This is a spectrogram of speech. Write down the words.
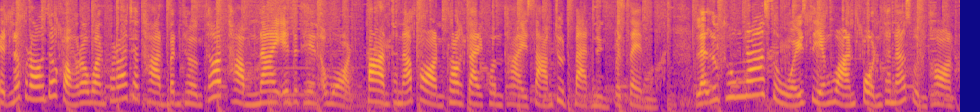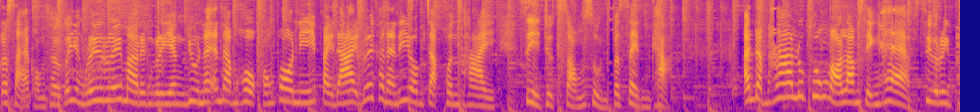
7 นักร้องเจ้าของรางวัลพระราชทานบันเทิงเทิดธรรมนายเอนเตอร์เทนอวอร์ดปานธนพร ครองใจคนไทย 3.81%และลูกทุ่งหน้าสวยเสียงหวานฝนธนสุนทร กระแสของเธอก็ยังเรื่อยๆ มาเรียงๆ อยู่ในอันดับ 6 ของโพนี้ไปได้ด้วยคะแนนนิยมจากคนไทย 4.20%ค่ะ อันดับ 5 ลูกทุ่งหมอลำเสียงแหบสิริพ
